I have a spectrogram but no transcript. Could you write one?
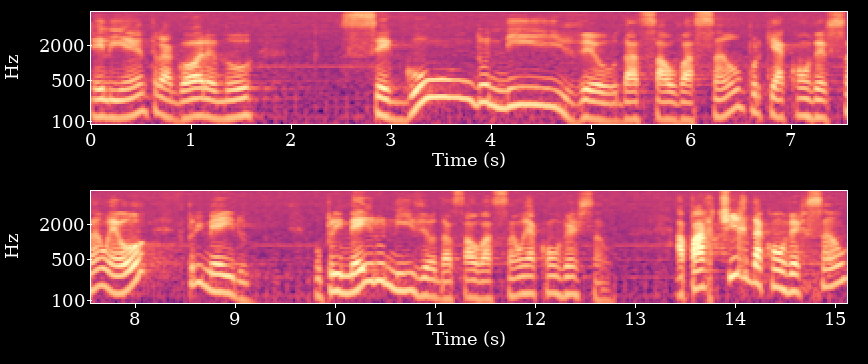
ele entra agora no segundo nível da salvação, porque a conversão é o primeiro. O primeiro nível da salvação é a conversão. A partir da conversão,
